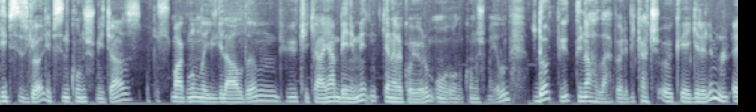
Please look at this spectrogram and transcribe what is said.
Dipsiz Göl. Hepsini konuşmayacağız. Opus Magnum'la ilgili aldığım büyük hikayem benimi kenara koyuyorum. O, onu konuşmayalım. Dört büyük günahla böyle birkaç öyküye girelim. Ee,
